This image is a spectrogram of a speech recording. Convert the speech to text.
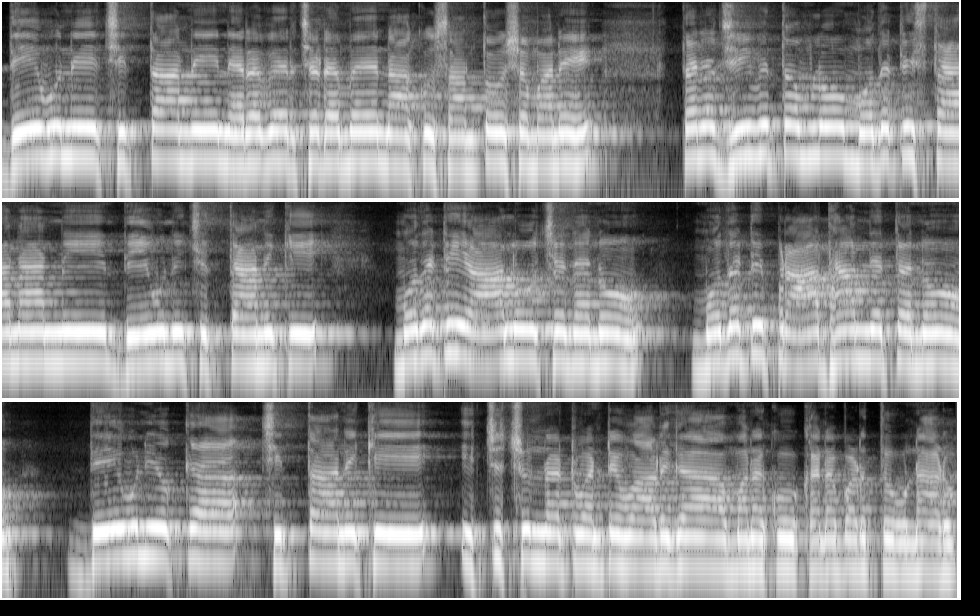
దేవుని చిత్తాన్ని నెరవేర్చడమే నాకు సంతోషమని తన జీవితంలో మొదటి స్థానాన్ని దేవుని చిత్తానికి మొదటి ఆలోచనను మొదటి ప్రాధాన్యతను దేవుని యొక్క చిత్తానికి ఇచ్చుచున్నటువంటి వాడుగా మనకు కనబడుతూ ఉన్నాడు.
